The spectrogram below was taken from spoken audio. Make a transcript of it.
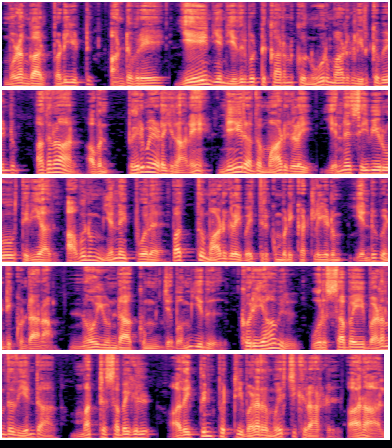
முழங்கால் படியிட்டு ஆண்டவரே ஏன் என் எதிர்வீட்டுக்காரனுக்கு நூறு மாடுகள் இருக்க வேண்டும்? அதனால் அவன் பெருமை அடைகிறானே. நீர் அந்த மாடுகளை என்ன செய்வீரோ தெரியாது. அவனும் என்னைப் போல பத்து மாடுகளை வைத்திருக்கும்படி கட்டளையிடும் என்று வேண்டிக் கொண்டானாம். நோயுண்டாக்கும் ஜெபம் இது. கொரியாவில் ஒரு சபை வளர்ந்தது என்றால் மற்ற சபைகள் அதை பின்பற்றி வளர முயற்சிக்கிறார்கள். ஆனால்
